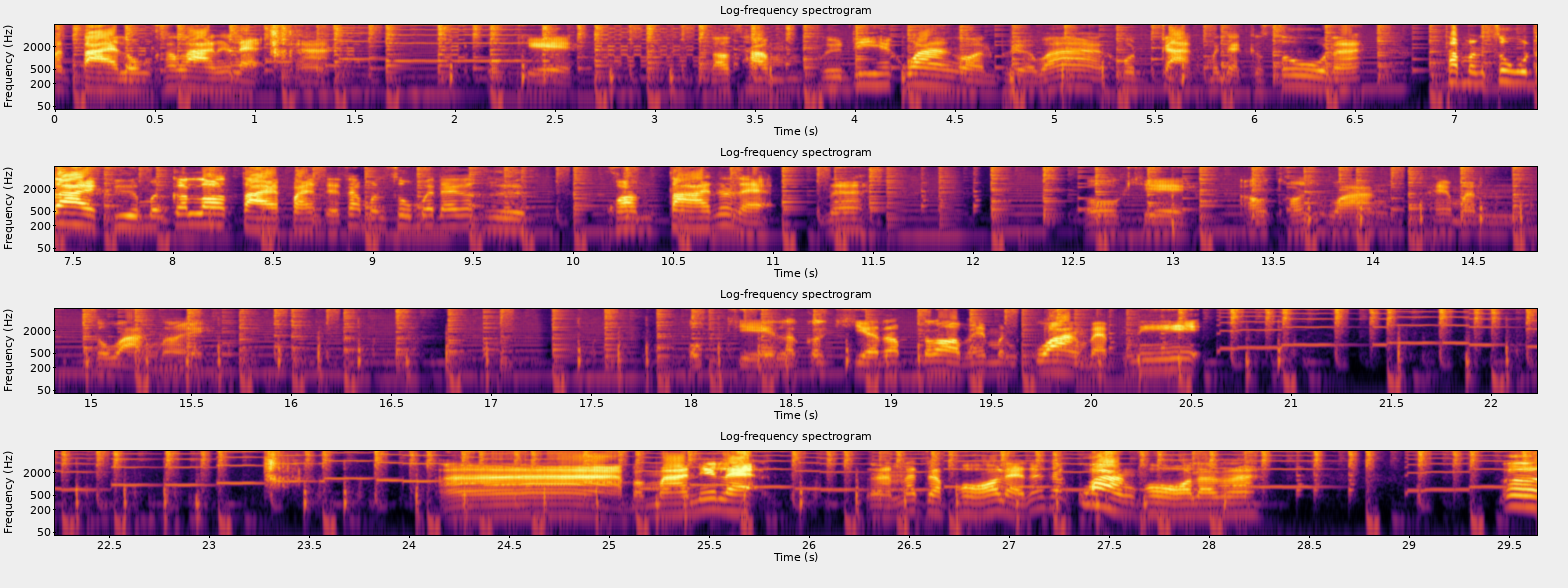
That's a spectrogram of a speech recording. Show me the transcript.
มันตายลงข้างล่างนี่แหละอ่าโอเค เราทำพื้นที่ให้กว้างก่อนเผื่อว่าคนกากมันอยากจะสู้นะ ถ้ามันสู้ได้คือมันก็รอดตายไปแต่ถ้ามันสู้ไม่ได้ก็คือ ความตายนั่นแหละนะโอเค เอาทอชวางให้มันสว่างหน่อย โอเค แล้วก็เคลียร์รอบๆให้มันกว้างแบบนี้ อ่า ประมาณนี้แหละ น่าจะพอแหละ น่าจะกว้างพอแล้วนะ เออ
